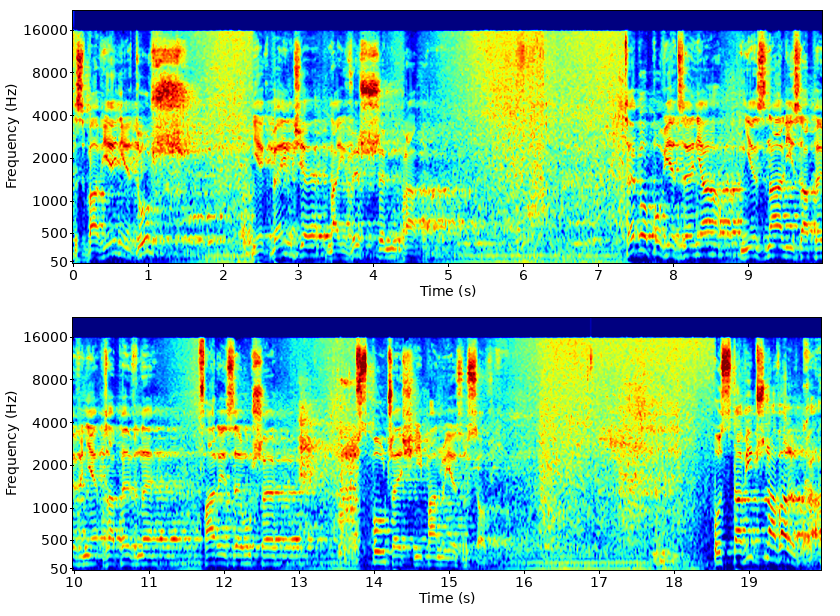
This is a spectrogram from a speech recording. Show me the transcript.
Zbawienie dusz niech będzie najwyższym prawem. Tego powiedzenia nie znali zapewnie, zapewne faryzeusze współcześni Panu Jezusowi. Ustawiczna walka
